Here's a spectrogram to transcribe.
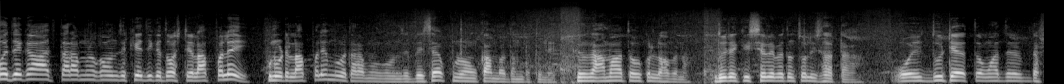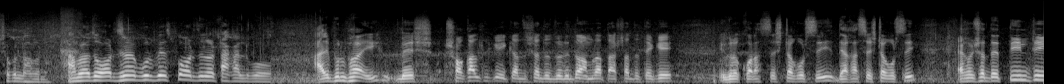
ওই দেখা আজ তারা মনে করেন যে কেজিকে দশটা লাভ পেলেই পনেরোটা লাভ পেলে মনে তারা মনে করেন যে বেচে পনেরো কামবার দামটা তুলে। কিন্তু আমার তো করলে হবে না। দুইটা কিস্টেনের বেতন চল্লিশ হাজার টাকা। ওই দুইটা তো আমাদের ব্যবসা করলে হবে না। আমরা তো অরিজিনাল গুড় বেচবো অরিজিনাল টাকা নেব আরিফুল ভাই বেশ সকাল থেকে এই কাজের সাথে জড়িত। আমরা তার সাথে থেকে এগুলো করার চেষ্টা করছি দেখার চেষ্টা করছি। এখন সাথে তিনটি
